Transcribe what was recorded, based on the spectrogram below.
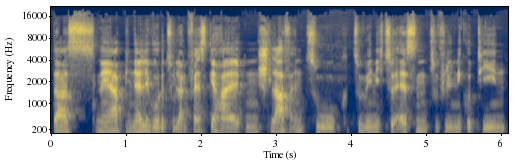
dass, naja, Pinelli wurde zu lang festgehalten, Schlafentzug, zu wenig zu essen, zu viel Nikotin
